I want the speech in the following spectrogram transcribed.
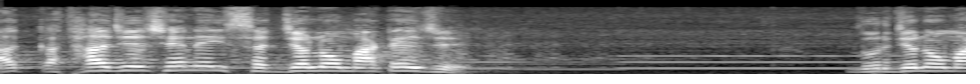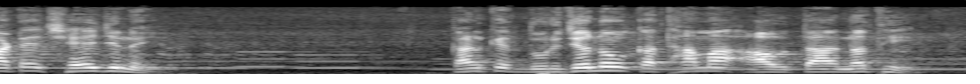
આ કથા જે છે ને એ સજ્જનો માટે છે દુર્જનો માટે છે જ નહીં. કારણ કે દુર્જનો કથામાં આવતા નથી.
